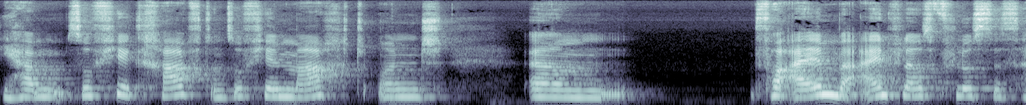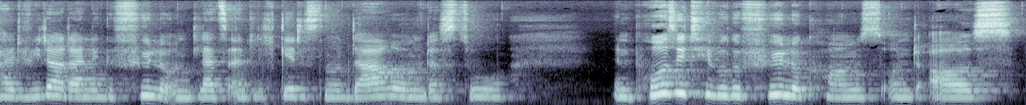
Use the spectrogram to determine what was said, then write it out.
die haben so viel Kraft und so viel Macht und ähm, vor allem beeinflusst es halt wieder deine Gefühle und letztendlich geht es nur darum, dass du in positive Gefühle kommst und aus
